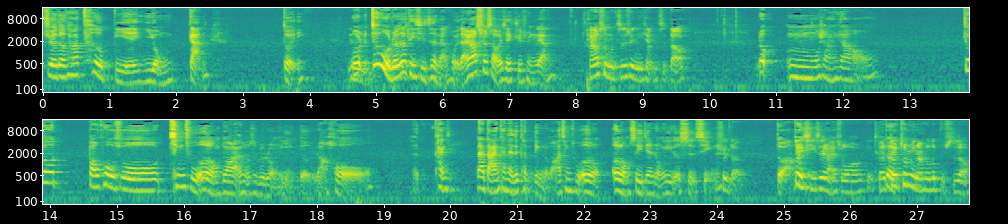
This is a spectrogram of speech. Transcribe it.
觉得他特别勇敢。对。我就我觉得这题其实很难回答，因为它缺少一些资讯量。还有什么资讯你想知道？就嗯，我想一下哦，就包括说清除恶龙对他来说是不是容易的？然后看那答案看起来是肯定的嘛？清除恶龙，恶龙是一件容易的事情。是的，对啊。对骑士来说，可对村民来说都不是哦。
